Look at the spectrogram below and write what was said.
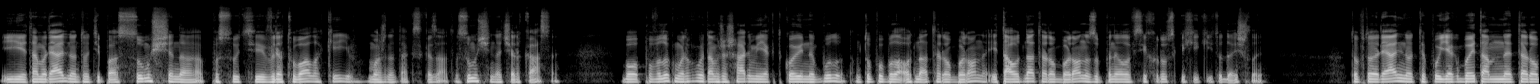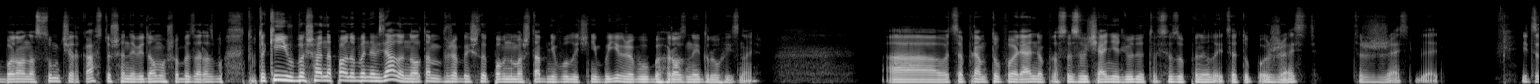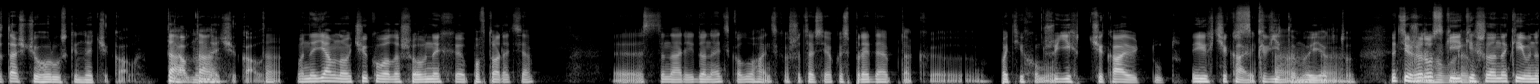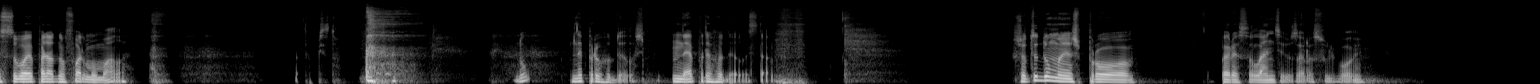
І там реально, ну, типа, Сумщина, по суті, врятувала Київ, можна так сказати. Сумщина, Черкаси. Бо по великому рахунку там же ж армії як такої не було. Там тупо була одна тероборона, і та одна тероборона зупинила всіх русських, які туди йшли. Тобто, реально, типу, якби там не тероборона Сум Черкас, то ще невідомо, що би зараз було. Тобто Київ би ще, напевно, би не взяли, ну, але там вже би йшли повномасштабні вуличні бої, вже був би грозний другий, знаєш. А оце прям тупо реально просто звичайні люди то все зупинили, і це тупо жесть. Це жесть, блядь. І це те, чого руски не чекали. Так, Явно так, не чекали. Так. Вони явно очікували, що в них е, повториться сценарій Донецька, Луганська, що це все якось пройде так е, по-тихому. Що їх чекають тут. Їх чекають. з квітами, та, як та. то. Ну, ті ж русські, які йшли на Київ, вони з собою парадну форму мали. Ну, не пригодилось. Не пригодились там. Що ти думаєш про переселенців зараз у Львові?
